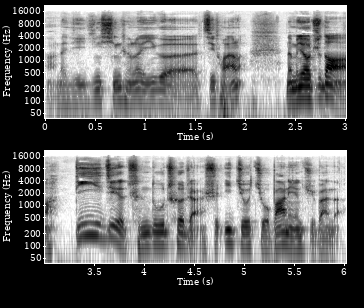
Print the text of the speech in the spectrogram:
啊，那就已经形成了一个集团了。那么要知道啊，第一届成都车展是一九九八年举办的，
